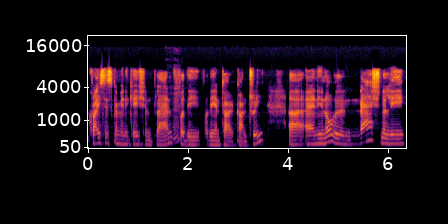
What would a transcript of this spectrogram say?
crisis communication plan for the for the entire country, uh, and you know nationally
